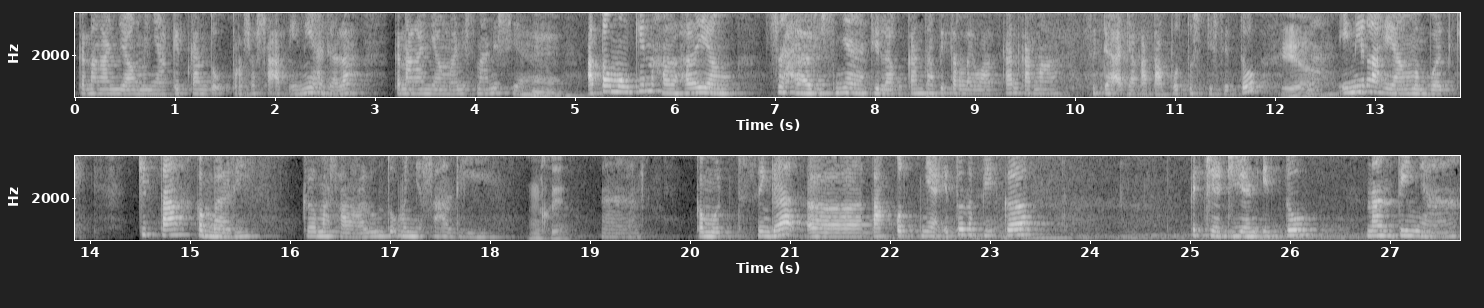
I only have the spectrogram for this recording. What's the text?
kenangan yang menyakitkan untuk proses saat ini adalah kenangan yang manis-manis ya. Hmm. Atau mungkin hal-hal yang seharusnya dilakukan tapi terlewatkan karena sudah ada kata putus di situ. Iya. Nah, inilah yang membuat ki- kita kembali ke masa lalu untuk menyesali. Oke. Nah, kemudian sehingga eh, takutnya itu lebih ke kejadian itu nantinya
